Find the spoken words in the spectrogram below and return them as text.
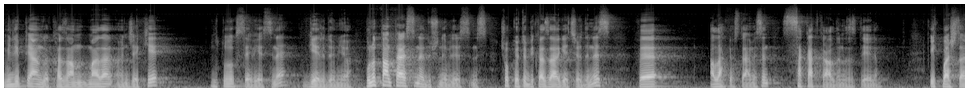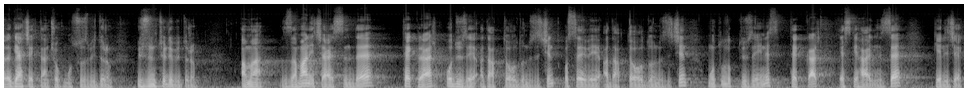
Milli Piyango kazanmadan önceki mutluluk seviyesine geri dönüyor. Bunu tam tersine düşünebilirsiniz. Çok kötü bir kaza geçirdiniz ve Allah göstermesin sakat kaldınız diyelim. İlk başlarda gerçekten çok mutsuz bir durum, üzüntülü bir durum. Ama zaman içerisinde tekrar o düzeye adapte olduğunuz için, o seviyeye adapte olduğunuz için mutluluk düzeyiniz tekrar eski halinize gelecek.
